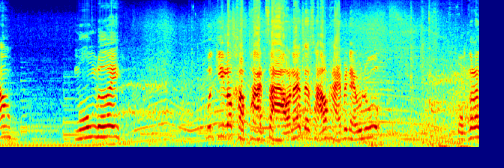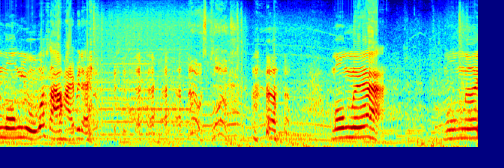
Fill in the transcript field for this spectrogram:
เอ้างงเลย เมื่อกี้เราขับผ่านสาวนะ แต่สาวหายไปไหนไม่รู้ ผมกำลังงงอยู่ว่าสาวหายไปไหน That was close. งงเลยอะงงเลย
